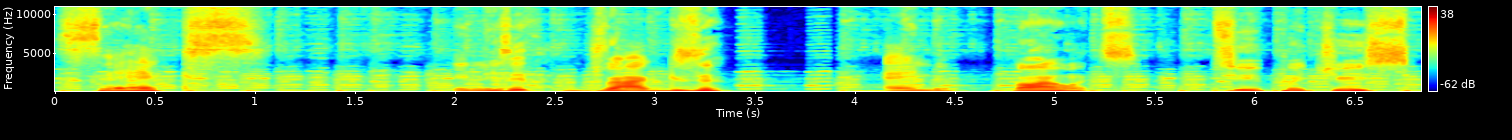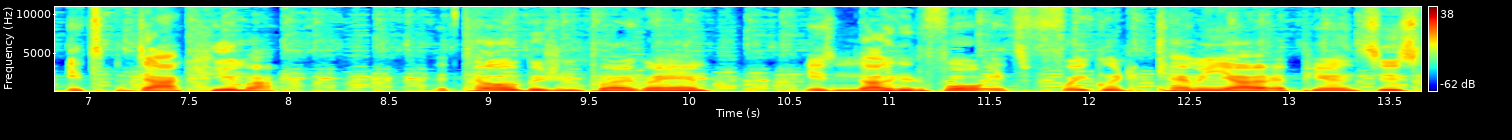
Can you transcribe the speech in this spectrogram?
sex, illicit drugs, and violence to produce its dark humour. The television program is noted for its frequent cameo appearances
